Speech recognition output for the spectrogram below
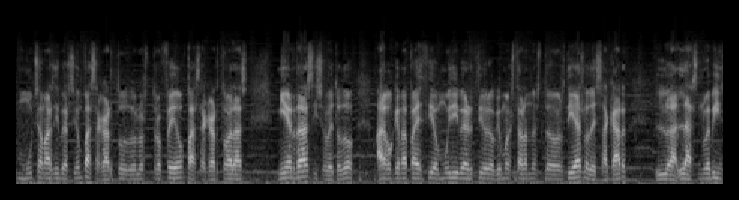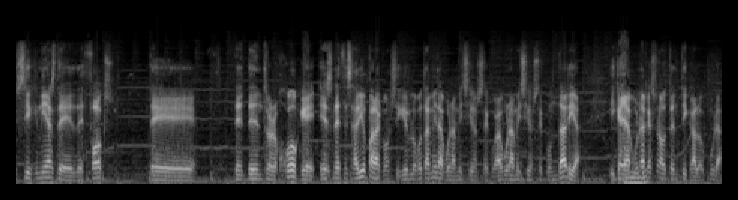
mucha más diversión para sacar todos los trofeos, para sacar todas las mierdas y sobre todo algo que me ha parecido muy divertido lo que hemos estado hablando estos días, lo de sacar la- las nueve insignias de, de Fox de, de- de dentro del juego, que es necesario para conseguir luego también alguna misión, secu- alguna misión secundaria y que hay alguna que es una auténtica locura.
